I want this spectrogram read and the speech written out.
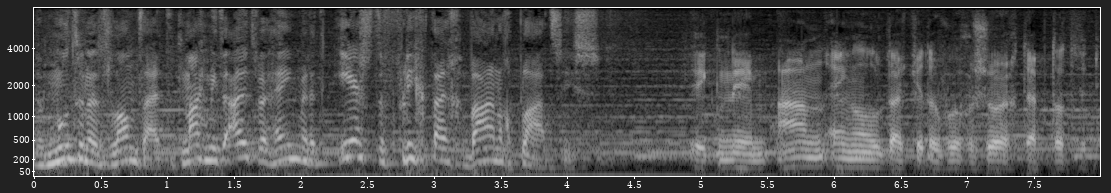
We moeten het land uit. Het maakt niet uit waarheen met het eerste vliegtuig waar nog plaats is. Ik neem aan, Engel, dat je ervoor gezorgd hebt dat het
